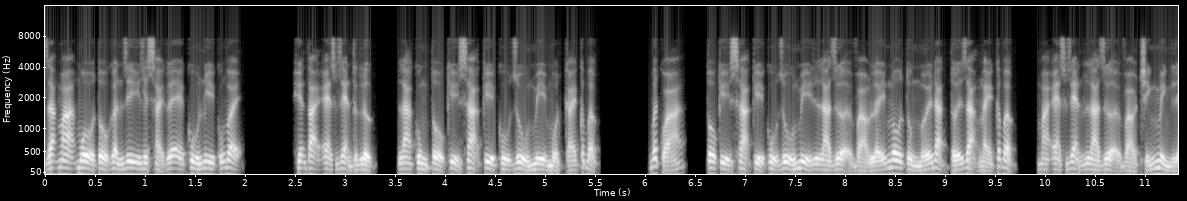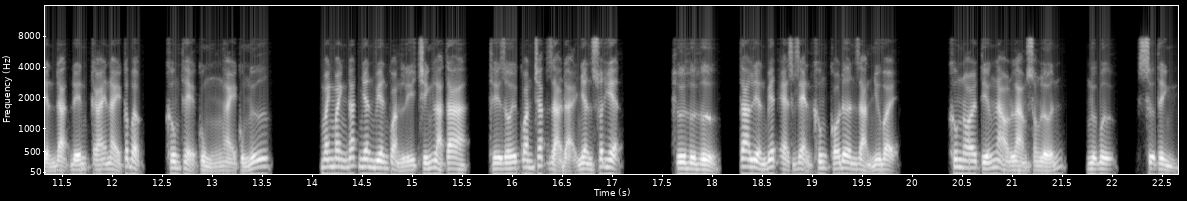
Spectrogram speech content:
dạ mạ mộ tổ gần gì gì sải ghệ cù ni cũng vậy. Hiện tại s rèn thực lực là cùng tổ kỳ xạ kỳ cụ rủ mì một cái cấp bậc. Bất quá, tổ kỳ xạ kỳ cụ rủ mì là dựa vào lấy ngô tùng mới đạt tới dạng này cấp bậc, mà s rèn là dựa vào chính mình liền đạt đến cái này cấp bậc, không thể cùng ngày cùng ngữ. Manh manh đắt nhân viên quản lý chính là ta, thế giới quan chắc giả đại nhân xuất hiện. Hừ hừ hừ, ta liền biết s rèn không có đơn giản như vậy. Không nói tiếng nào làm sóng lớn, ngự bự, sự tình,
